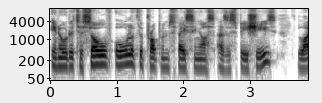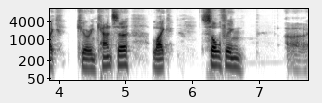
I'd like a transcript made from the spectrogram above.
in order to solve all of the problems facing us as a species, like curing cancer, like solving uh,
